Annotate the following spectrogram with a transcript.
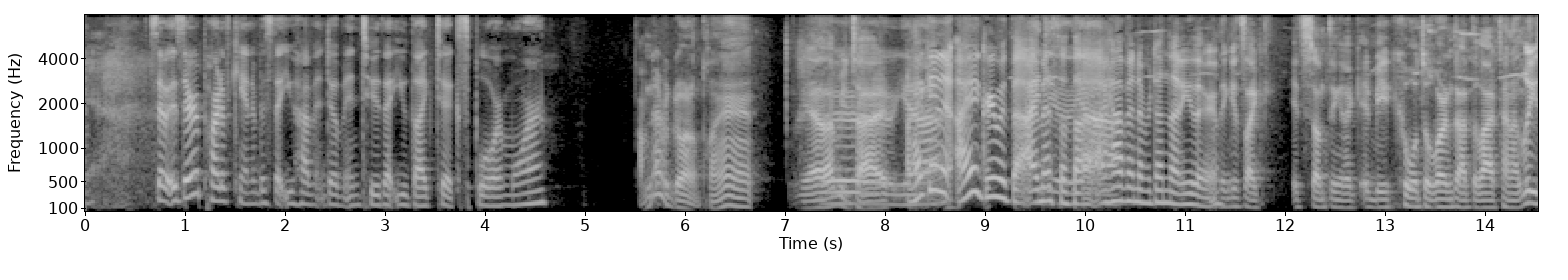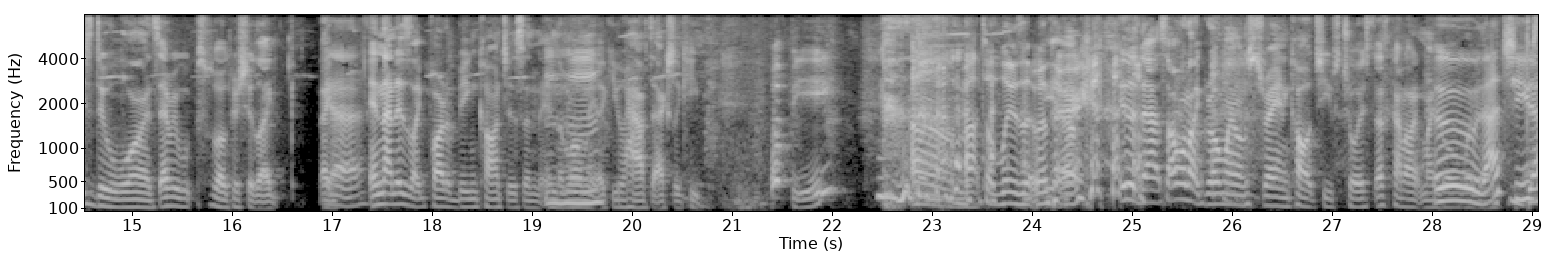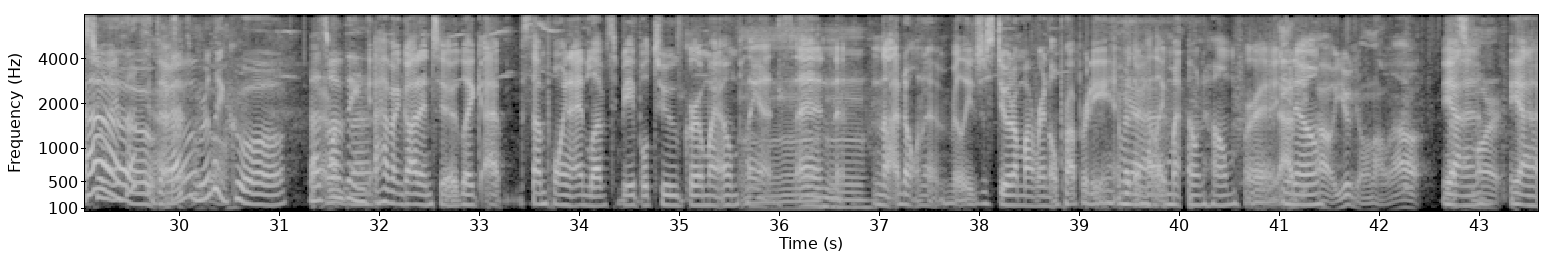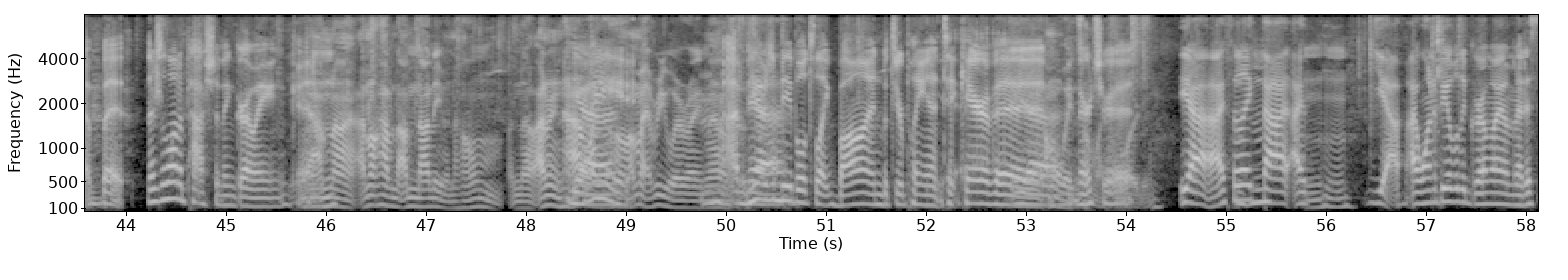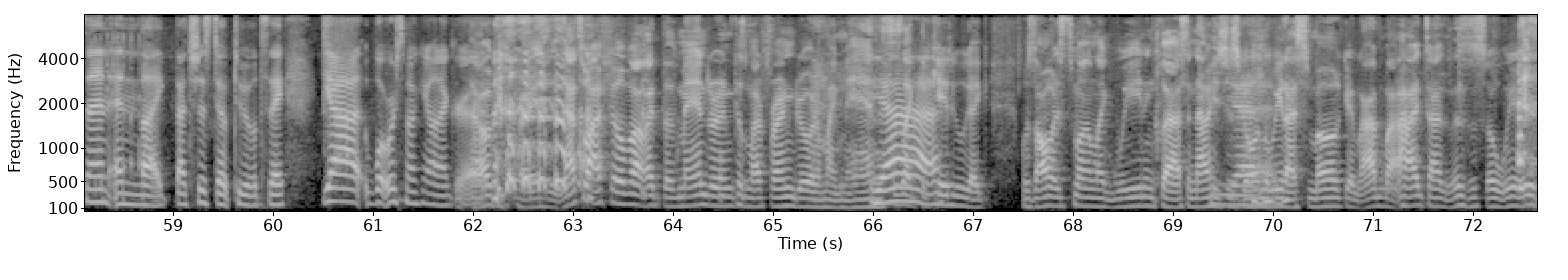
So, is there a part of cannabis that you haven't dove into that you'd like to explore more? I've never grown a plant. Yeah, that'd be tight. Ooh, yeah. I can. I agree with that. I, I mess do, with that. I haven't ever done that either. I think it's like it's something like it'd be cool to learn throughout the lifetime. At least do once. Every smoker should like, like, Yeah. and that is like part of being conscious and in the Mm-hmm. moment. Like you have to actually keep. Puppy. I'm about to lose it with Yeah. her. Either that, so I want to like grow my own strain and call it Chief's Choice. That's kind of like my goal. Ooh, with that's Chief's dope. choice. That's That's dope. really cool. That's one thing that. I haven't got into. Like at some point, I'd love to be able to grow my own plants, Mm-hmm. and no, I don't want to really just do it on my rental property. I'd rather Yeah. have like my own home for it. That'd you be- know? oh, you're going all out. yeah, That's smart. Yeah, but there's a lot of passion in growing. Yeah, I'm not. I don't have. I'm not even home. No, I don't even have. Yeah. home. I'm everywhere right now. I'm here Yeah. to be able to like bond with your plant, take care of it, Yeah. I'm gonna wait till I'm nurture it. 40. Yeah, I feel Mm-hmm. like that. I Mm-hmm. yeah, I want to be able to grow my own medicine, and like that's just dope to be able to say, yeah, what we're smoking on, I grew That would be crazy. That's why I feel about like the Mandarin because my friend grew it. I'm like, man, this is like Yeah. the kid who like was always smelling like weed in class, and now he's just Yes. growing the weed I smoke, and I'm at high times. This is so weird.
